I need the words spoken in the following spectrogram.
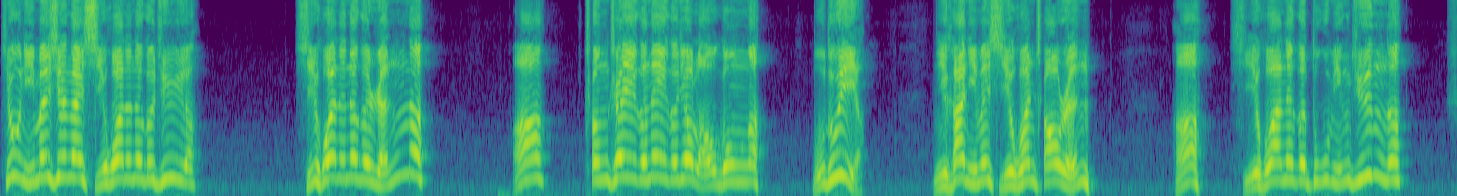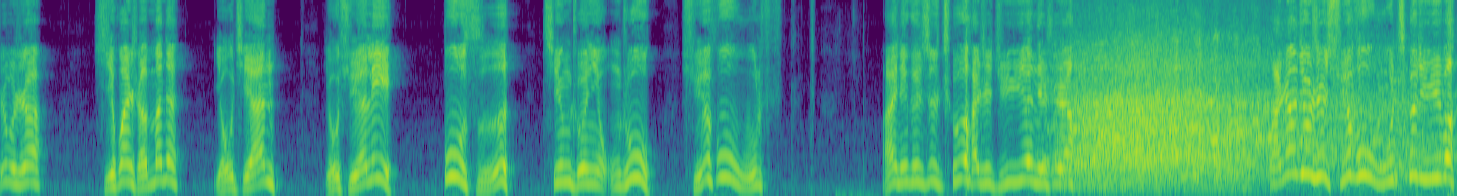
就你们现在喜欢的那个剧呀，喜欢的那个人呢？啊，称这个那个叫老公啊？不对呀！你看你们喜欢超人，啊，喜欢那个都明俊呢，是不是？喜欢什么呢？有钱，有学历，不死，青春永驻，学富五。哎，那个是车还是车呀？那是啊。反正就是学富五车车吧，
